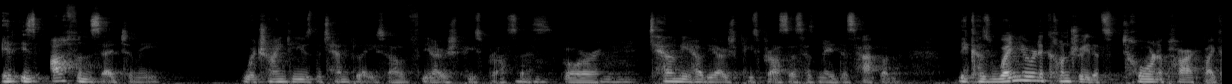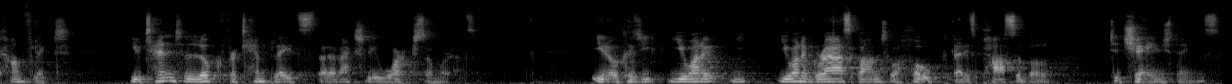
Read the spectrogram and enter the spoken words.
it is often said to me, we're trying to use the template of the Irish peace process, mm-hmm. or mm-hmm. tell me how the Irish peace process has made this happen. Because when you're in a country that's torn apart by conflict, you tend to look for templates that have actually worked somewhere else. You know, because you, you want to you want to grasp onto a hope that it's possible to change things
